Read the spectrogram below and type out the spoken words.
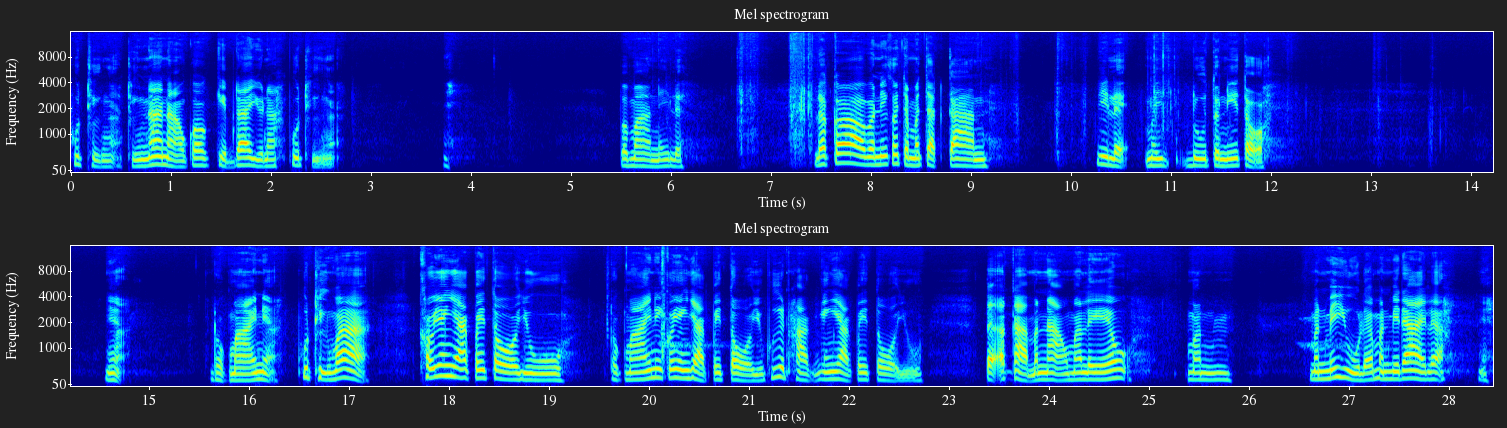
พูดถึงอะถึงหน้าหนาวก็เก็บได้อยู่นะ พูดถึงอะ ประมาณนี้เลย แล้วก็วันนี้ก็จะมาจัดการ นี่แหละ มาดูตัวนี้ต่อ เนี่ย ดอกไม้เนี่ย พูดถึงว่าเขายังอยากไปต่ออยู่ ดอกไม้นี่ก็ยังอยากไปต่ออยู่พืชผักยังอยากไปต่ออยู่ แต่อากาศมันหนาวมาแล้ว มันมันไม่อยู่แล้วมันไม่ได้แล้ว เนี่ย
